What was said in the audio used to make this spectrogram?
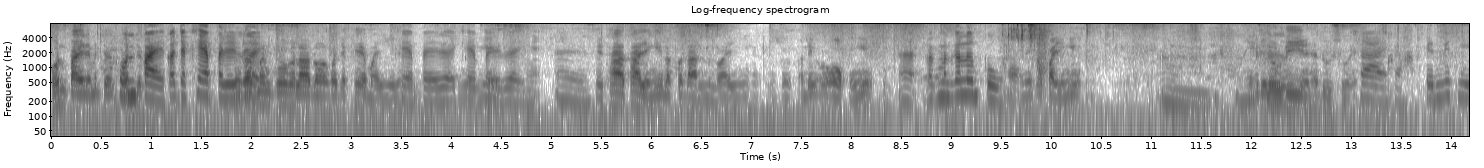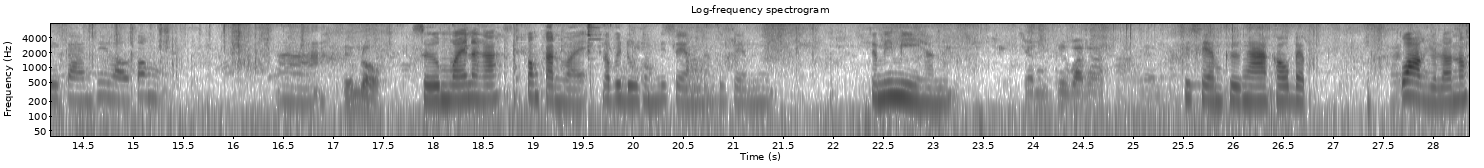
พ้นไปเนี่ยมันจะพ้นไปก็จะแคบไปมันจะเรื่อยมันก็เวลานอนก็จะแคบมาอย่างนี้ๆนะแคบไปเรื่อยๆแคบไปเรื่อยๆอย่างเงี้ยเออเนี่ยถ้าถ้าอย่างนี้เราก็ดันมันไว้อย่างนี้ครับมันก็อันนี้ก็ออกอย่างนี้อะแล้วมันก็เริ่มโกงออกอันนี้ก็ไปอย่างนี้อืมมันนี่ก็จะคืดูอดีนะฮะดูสวยใช่ค่ะเป็นวิธีการที่เราต้องอ่าเสริมโล เสริมไว้นะคะ ป้องกันไว้ เราไปดูของพี่แซมนะพี่แซมนี่จะไม่มีค่ะนี่แค่มันคือว่างาทางแล้วนะครับพี่แซมคืองาเขาแบบกว้างอยู่แล้วเนาะ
